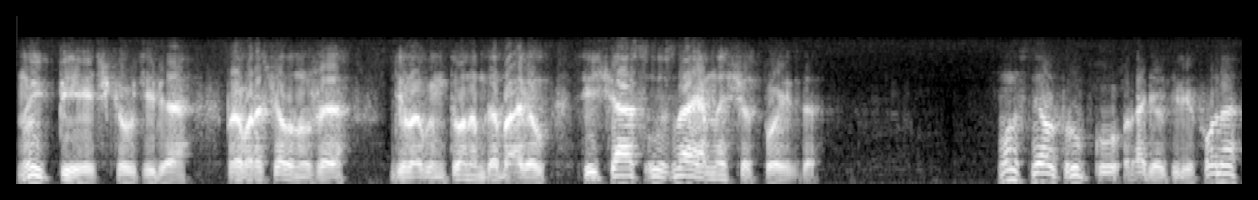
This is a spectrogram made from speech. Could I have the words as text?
"Ну и печка у тебя", проворчал он уже деловым тоном добавил: "Сейчас узнаем насчет поезда". Он снял трубку радиотелефона,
